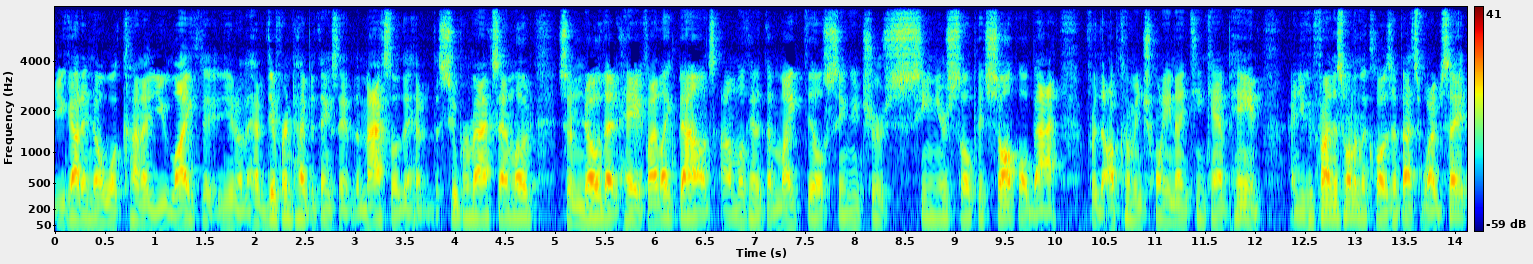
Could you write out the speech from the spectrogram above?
you got to know what kind of you like. You know, they have different type of things. They have the max load, they have the super max end load. So know that hey, if I like balance, I'm looking at the Mike Dill signature senior slow pitch softball bat for the upcoming 2019 campaign. And you can find this one on the Closeout Bats website,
